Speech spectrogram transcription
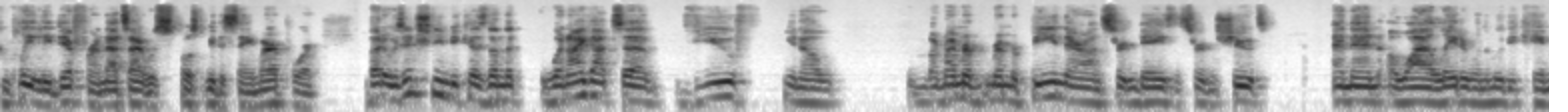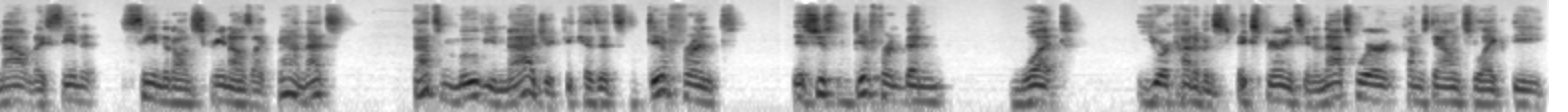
completely different that's how it was supposed to be the same airport. But it was interesting because then the when i got to view you know I remember, remember being there on certain days and certain shoots. And then a while later, when the movie came out and I seen it, seen it on screen, I was like, man, that's that's movie magic because it's different. It's just different than what you're kind of experiencing, and that's where it comes down to like the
